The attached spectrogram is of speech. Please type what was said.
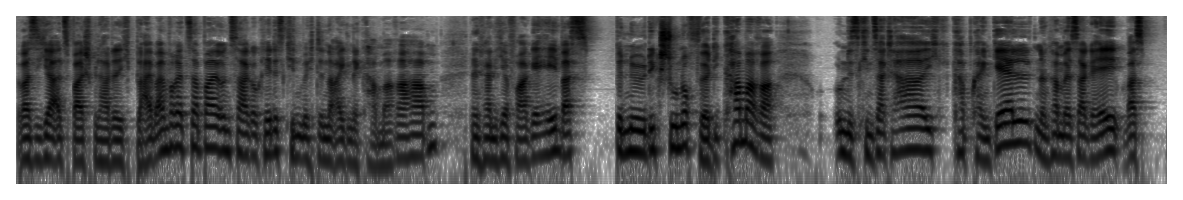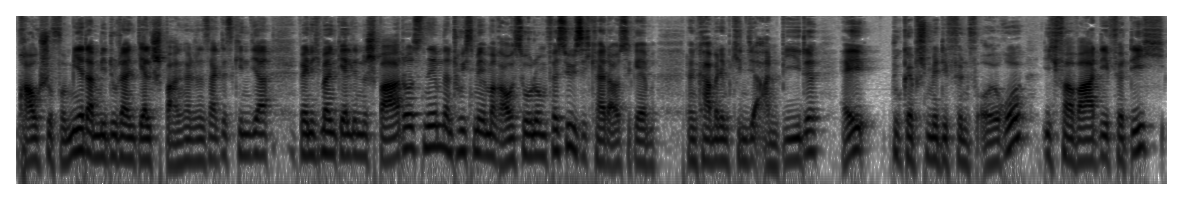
was ich ja als Beispiel hatte, ich bleibe einfach jetzt dabei und sage, okay, das Kind möchte eine eigene Kamera haben, dann kann ich ja fragen, hey, was benötigst du noch für die Kamera? Und das Kind sagt, ja, ich habe kein Geld. Und dann kann man sagen, hey, was brauchst du von mir, damit du dein Geld sparen kannst? Dann sagt das Kind ja, wenn ich mein Geld in eine Spardose nehme, dann tue ich es mir immer rausholen, um für Süßigkeit auszugeben. Dann kann man dem Kind ja anbieten, hey, du gibst mir die 5 Euro, ich verwahre die für dich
